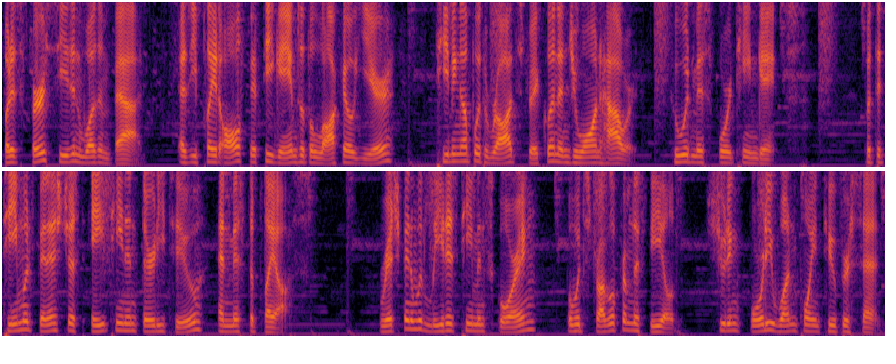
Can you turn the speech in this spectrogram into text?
But his first season wasn't bad, as he played all 50 games of the lockout year, teaming up with Rod Strickland and Juwan Howard, who would miss 14 games but the team would finish just 18 and 32 and miss the playoffs. Richmond would lead his team in scoring, but would struggle from the field, shooting 41.2%,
